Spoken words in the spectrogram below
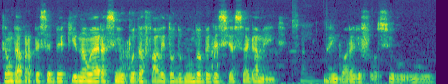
Então dá para perceber que não era assim: o Buda fala e todo mundo obedecia cegamente. Né? Embora ele fosse o, o,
